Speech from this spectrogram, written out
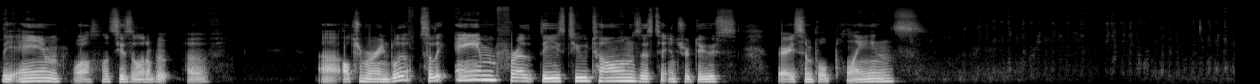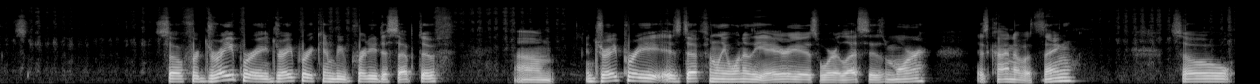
the aim, well, let's use a little bit of uh, ultramarine blue. So the aim for these two tones is to introduce very simple planes. So for drapery, drapery can be pretty deceptive. Um, drapery is definitely one of the areas where less is more is kind of a thing. So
